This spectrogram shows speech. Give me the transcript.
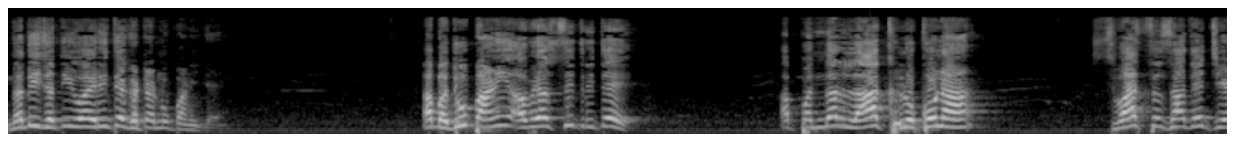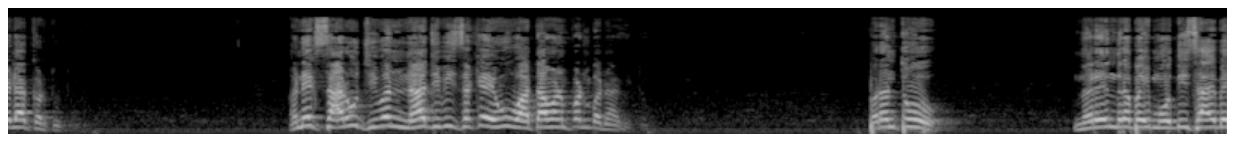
નદી જતી હોય એ રીતે ગટરનું પાણી જાય. આ બધું પાણી અવ્યવસ્થિત રીતે આ પંદર લાખ લોકોના સ્વાસ્થ્ય સાથે ચેડા કરતું હતું. અને એક સારું જીવન ના જીવી શકે એવું વાતાવરણ પણ બનાવ્યું હતું. પરંતુ નરેન્દ્રભાઈ મોદી સાહેબે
